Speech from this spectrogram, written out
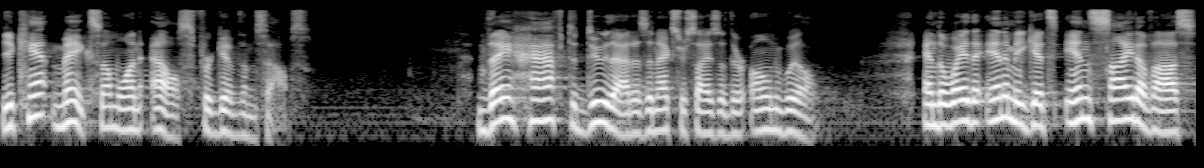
You can't make someone else forgive themselves. They have to do that as an exercise of their own will. And the way the enemy gets inside of us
